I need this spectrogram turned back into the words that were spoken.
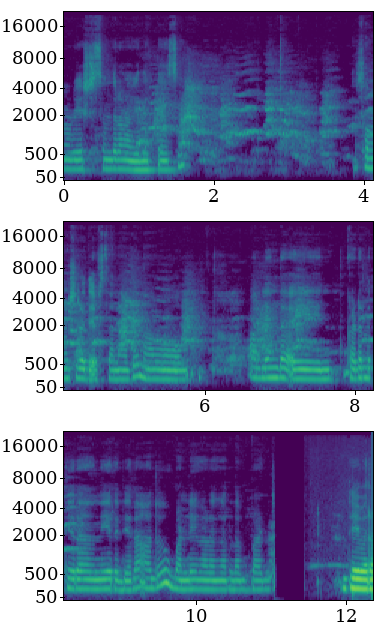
ನೋಡಿ, ಎಷ್ಟು ಸುಂದರವಾಗಿದೆ ಪ್ಲೇಸು ಸೋಮೇಶ್ವರ ದೇವಸ್ಥಾನ ಅದು. ನಾವು ಅಲ್ಲಿಂದ ಈ ಕಡಲ ತೀರ ನೀರಿದೆಯಲ್ಲ, ಅದು ಬಂಡೆಗಳಿಗೆಲ್ಲ ಬಡಿದು ದೇವರ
